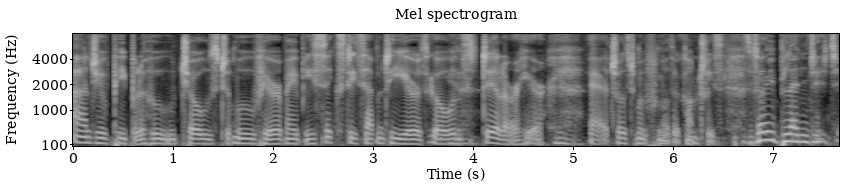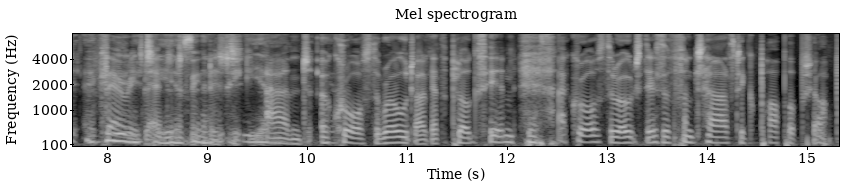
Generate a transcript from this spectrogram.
and you have people who chose to move here maybe 60, 70 years ago and still are here, uh, chose to move from other countries. It's a very blended uh, Very community, blended community. it? Yeah. And across the road, I'll get the plugs in. Yes. Across the road, there's a fantastic pop up shop.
